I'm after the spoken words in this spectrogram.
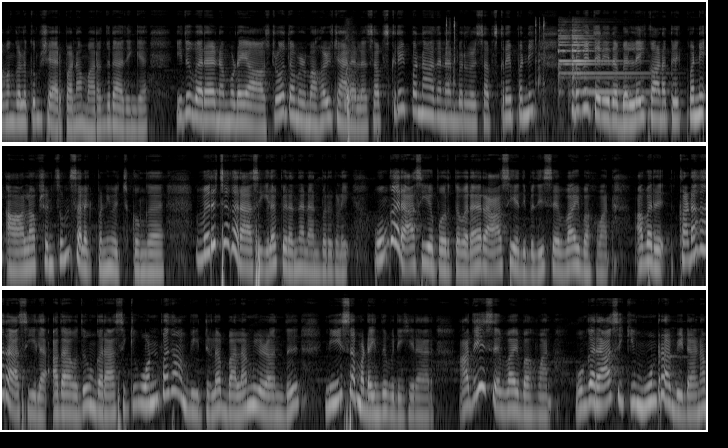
அவங்களுக்கும் ஷேர் பண்ண மறந்துடாதீங்க. இதுவரை நம்முடைய ஆஸ்ட்ரோ தமிழ் மகள் சேனலை சப்ஸ்கிரைப் பண்ணாத நண்பர்கள் சப்ஸ்கிரைப் பண்ணி கூடவே தெரிகிற பெல்லைக்கான கிளிக் பண்ணி ஆல் ஆப்ஷன்ஸும் செலக்ட் பண்ணி வச்சுக்கோங்க. விருச்சக ராசியில் பிறந்த நண்பர்களே உங்கள் ராசியை பொறுத்தவரை ராசி அதிபதி செவ்வாய் பகவான். அவர் கடக ராசியில் அதாவது உங்கள் ராசிக்கு ஒன்பதாம் வீட்டில் பலம் இழந்து நீசமடைந்து விடுகிறார். அதே செவ்வாய் பகவான் உங்கள் ராசிக்கு மூன்றாம் வீடான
